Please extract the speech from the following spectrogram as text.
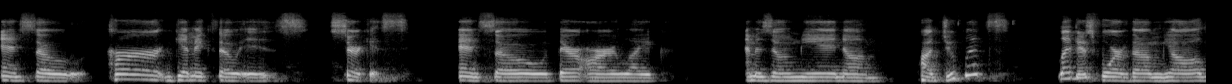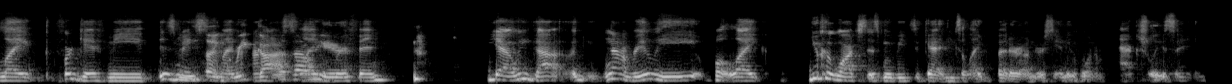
And so her gimmick though is circus. And so there are like Amazonian um quadruplets. Like there's four of them, y'all. Like, forgive me. This may seem like, like I'm just like here. riffing. yeah, we got not really, but like you could watch this movie to get into like better understanding of what I'm actually saying.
